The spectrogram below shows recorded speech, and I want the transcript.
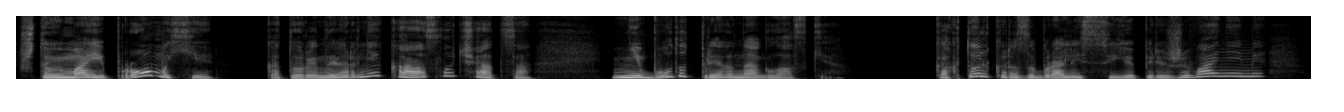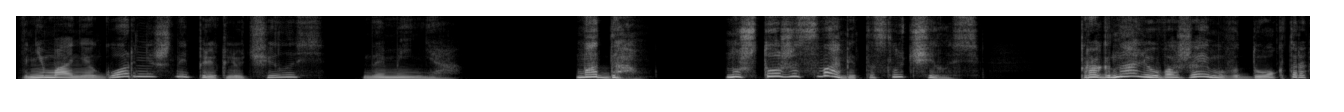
что и мои промахи, которые наверняка случатся, не будут преданы огласке. Как только разобрались с ее переживаниями, внимание горничной переключилось на меня. «Мадам, ну что же с вами-то случилось? Прогнали уважаемого доктора,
